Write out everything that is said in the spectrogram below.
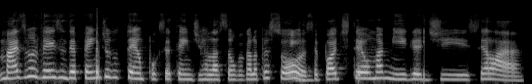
mais uma vez, independe do tempo que você tem de relação com aquela pessoa. Sim. Você pode ter uma amiga de, sei lá,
